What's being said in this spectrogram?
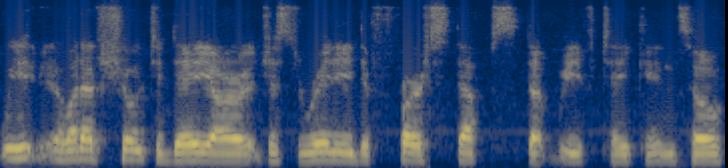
we what I've showed today are just really the first steps that we've taken. So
